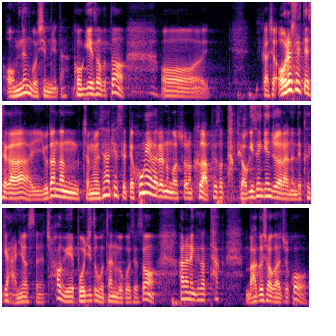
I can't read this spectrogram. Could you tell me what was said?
없는 곳입니다. 거기에서부터 어 그러니까 어렸을 때 제가 요단강 장면 생각했을 때 홍해 가르는 것처럼 그 앞에서 딱 벽이 생긴 줄 알았는데 그게 아니었어요. 저 위에 보지도 못하는 그곳에서 하나님께서 탁 막으셔가지고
